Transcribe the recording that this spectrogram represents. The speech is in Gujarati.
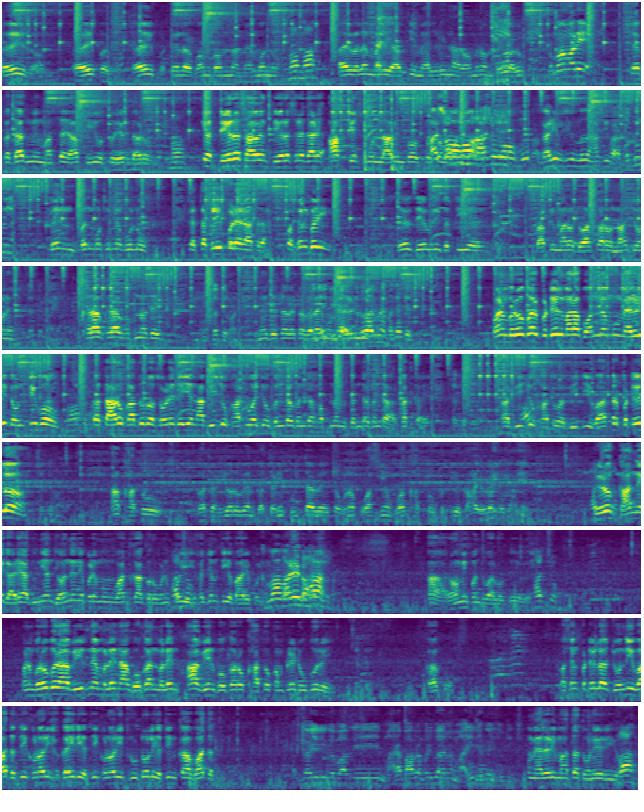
હે રામ હે પર હે પટેલ ગમ ગમના મહેમાનો. મામા. હે વેલા મારી આવતી મેલડીના રોમ રોમ તે કરું. કમાવાળી કે કદાચ મેં માથે આ પીયું તો એક દાડો. કે તેરસ આવે ને તેરસ રે દાડે આ કેસ મોન લાવીને બહુ તો મને- વાત. બેન બંધ મોઠી મેં બોલું કે તકલીફ પડે રાત્રા. પસંગભાઈ દેવ દેવરી ગતિ હે બાકી મારો દ્વારકારો ના જોણે. ખરાબ ખરાબ સપનો દે ને જોતા વેતા વેલા હું મેલડી પણ બરોબર પટેલ મારા ફોન में હું મેલડી ધોનતી બહુ. તો તારું ખાતું તો છોડે દઈએ ને આ બીજું ખાતું હોય જો ગંદા ગંદા સપના ગંદા ગંદા હરકત કરે. આ બીજું ખાતું હોય બીજી વાત પટેલ. આ ખાતો ઘટણીઓ રોવે ઘટણી પૂછતા વે તો ઘણો કવાસીઓ વા ખાતો બધી કહા એવડો ને ગાડે કાન ને ગાડે આ દુનિયા ધ્યાન ને નહીં પડે હું વાત કા કરો પણ કોઈ હજમતી બારે પડી. ખમા વાળે ખમા. હા રોમી પંત વાલો દેવે સાચું પણ બરોબર આ વીર ને મળે ને આ ગોગાન મળે ને આ વીર ગોગારો ખાતો કમ્પ્લીટ ઊભો રહી. કાકો. પસંગ પટેલ જોની વાત હતી કણોરી હગાઈરી હતી કણોરી ત્રુટોલી હતી ને કા વાત હતી? કઈ રીતે બાપજી મારા બાપરા પરિવારમાં મારી જગ્યાએ છૂટી. મેલડી માતા ધોણે રહ્યો બા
